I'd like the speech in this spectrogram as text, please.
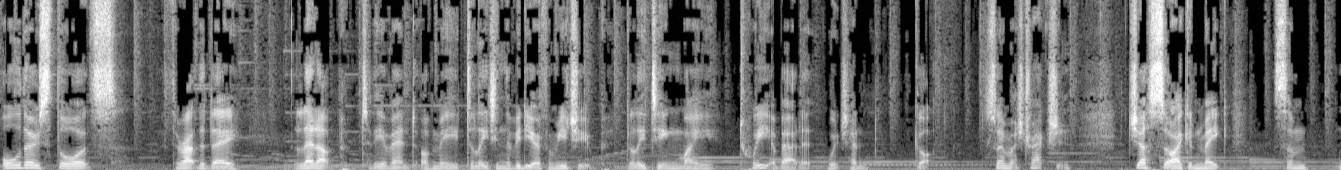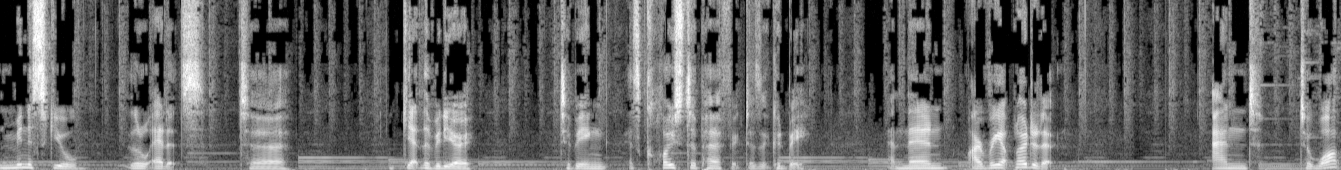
all those thoughts throughout the day led up to the event of me deleting the video from YouTube, deleting my tweet about it, which had got so much traction, just so I could make some minuscule little edits to get the video to being as close to perfect as it could be. And then I re uploaded it. And to what?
